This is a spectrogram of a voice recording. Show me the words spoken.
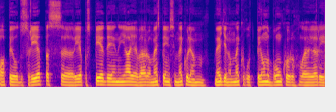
papildus riepas, uh, riepas spiedieni jāievēro. Mēs, piemēram, nekuļam, mēģinam nekult pilnu bunkuru, lai arī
